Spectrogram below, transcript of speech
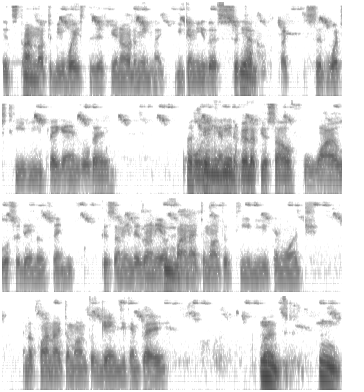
it's time not to be wasted, if you know what I mean. Like you can either sit Yeah. and like sit, watch TV, play games all day, That's or you really can good. develop yourself while also doing those things. Because I mean, there's only a Mm. finite amount of TV you can watch, and a finite amount of games you can play. Mm. But Mm.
